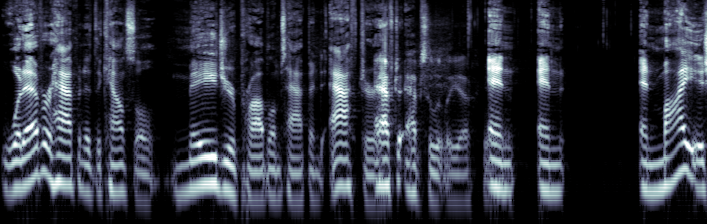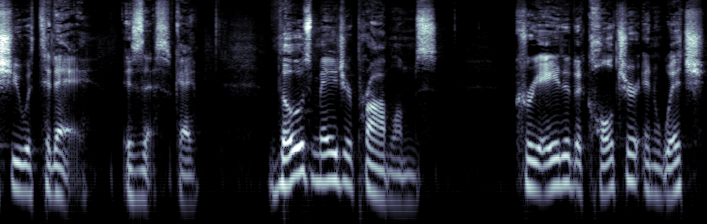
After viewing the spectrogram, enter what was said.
whatever happened at the council, major problems happened after After absolutely, yeah. and and and my issue with today is this okay those major problems created a culture in which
